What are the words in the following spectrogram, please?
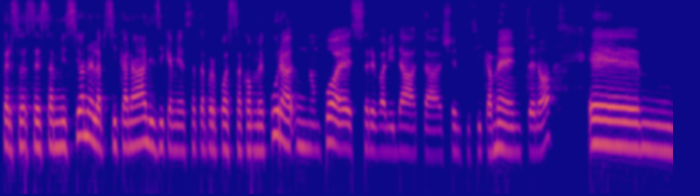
per sua stessa ammissione la psicanalisi che mi è stata proposta come cura non può essere validata scientificamente, no? E, ehm,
